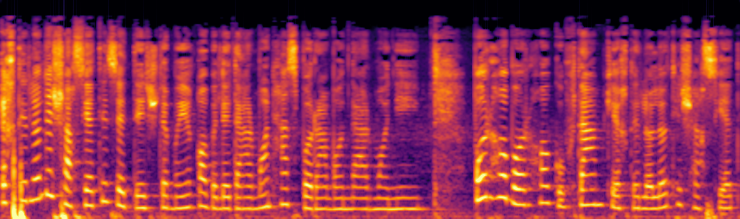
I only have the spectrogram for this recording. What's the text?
اختلال شخصیت ضد اجتماعی قابل درمان هست با روان درمانی بارها بارها گفتم که اختلالات شخصیت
